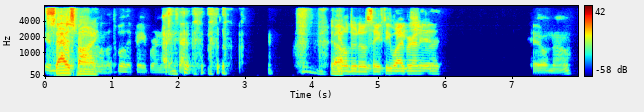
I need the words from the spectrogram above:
Satisfying. on the toilet paper and that's it. You don't do no safety wipe or anything? hell no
